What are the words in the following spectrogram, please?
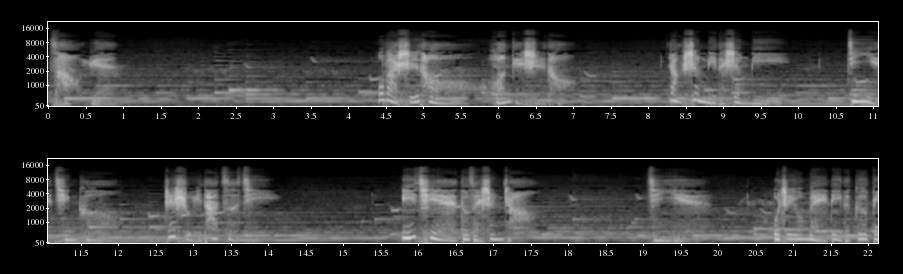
草原。我把石头还给石头，让胜利的胜利今夜青稞只属于他自己。一切都在生长。我只有美丽的戈壁，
